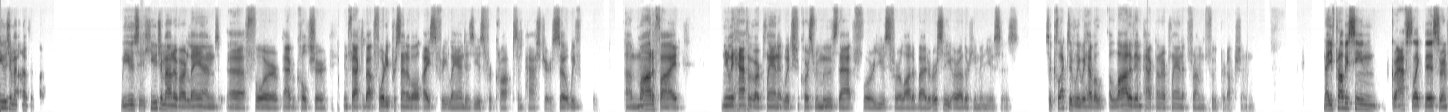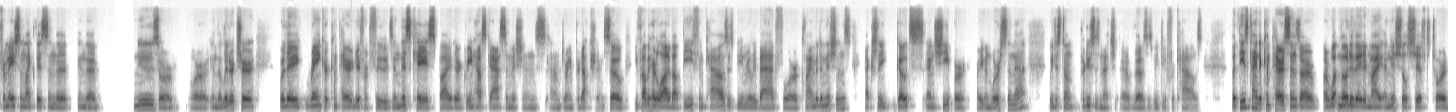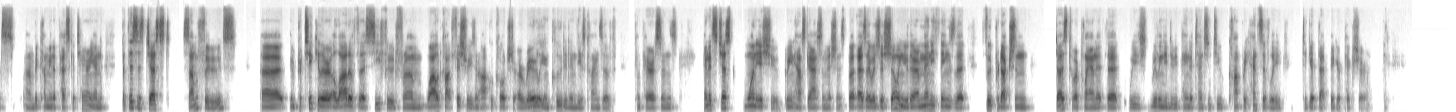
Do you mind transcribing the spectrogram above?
huge amount of we use a huge amount of our land uh, for agriculture. In fact, about 40% of all ice-free land is used for crops and pastures. So we've um, modified nearly half of our planet, which of course removes that for use for a lot of biodiversity or other human uses. So collectively, we have a, a lot of impact on our planet from food production. Now, you've probably seen graphs like this or information like this in the in the news or or in the literature where they rank or compare different foods, in this case by their greenhouse gas emissions um, during production. So you've probably heard a lot about beef and cows as being really bad for climate emissions. Actually, goats and sheep are, are even worse than that. We just don't produce as much of those as we do for cows. But these kind of comparisons are, are what motivated my initial shift towards um, becoming a pescatarian. But this is just some foods, uh, in particular, a lot of the seafood from wild caught fisheries and aquaculture are rarely included in these kinds of comparisons. And it's just one issue, greenhouse gas emissions. But as I was just showing you, there are many things that food production does to our planet that we really need to be paying attention to comprehensively to get that bigger picture.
